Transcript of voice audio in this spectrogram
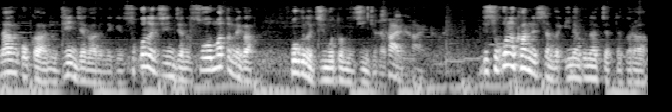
何個かの神社があるんだけどそこの神社の総まとめが僕の地元の神社だった、はいはい。でそこの神主さんがいなくなっちゃったから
